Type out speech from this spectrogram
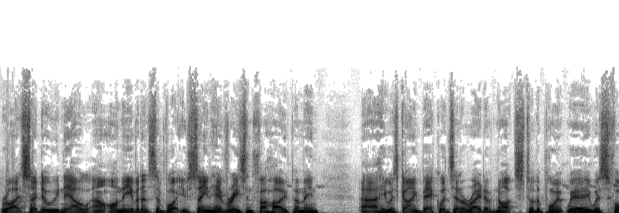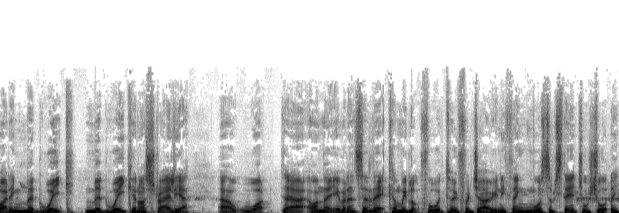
Right. So, do we now, uh, on the evidence of what you've seen, have reason for hope? I mean, uh, he was going backwards at a rate of knots to the point where he was fighting midweek, midweek in Australia. Uh, what, uh, on the evidence of that, can we look forward to for Joe? Anything more substantial shortly?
